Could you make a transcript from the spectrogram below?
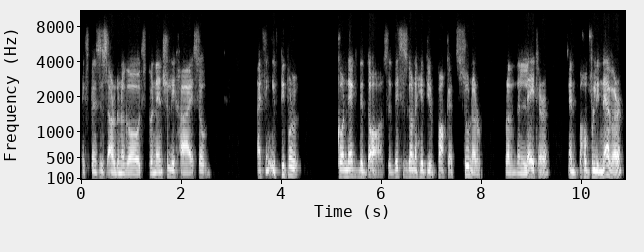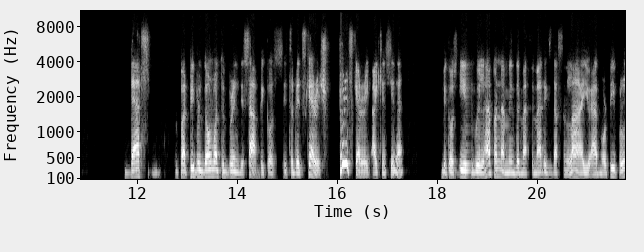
expenses are going to go exponentially high. So I think if people connect the dots, this is going to hit your pocket sooner rather than later, and hopefully never. That's but people don't want to bring this up because it's a bit scary. Sure, it's scary. I can see that because it will happen. I mean, the mathematics doesn't lie. You add more people,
